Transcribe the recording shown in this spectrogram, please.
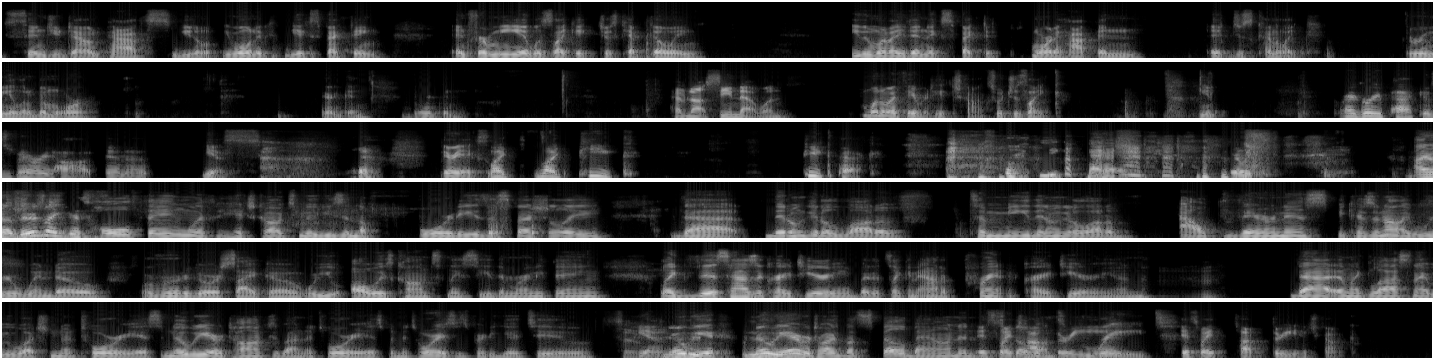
send you down paths you don't you won't be expecting. And for me, it was like it just kept going, even when I didn't expect it more to happen. It just kind of like threw me a little bit more. Very good, very good. Have not seen that one. One of my favorite Hitchcocks, which is like, Gregory Peck is very hot in it. yes, very excellent. Like like peak. Peak Peck. peak Really? I know there's like this whole thing with Hitchcock's movies in the 40s, especially that they don't get a lot of, to me, they don't get a lot of out there-ness because they're not like Rear Window or Vertigo or Psycho where you always constantly see them or anything. Like this has a criterion, but it's like an out of print criterion. Mm-hmm. That and like last night we watched Notorious. Nobody ever talks about Notorious, but Notorious is pretty good too. so Yeah. good. Nobody, nobody ever talks about Spellbound, and It's my top three. Great. it's my top three Hitchcock.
